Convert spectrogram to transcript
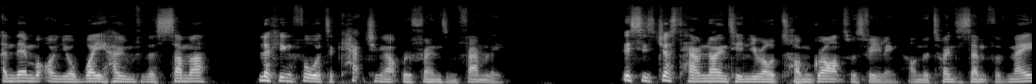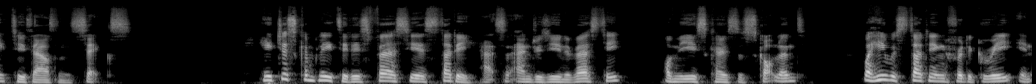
and then were on your way home for the summer, looking forward to catching up with friends and family. This is just how 19 year old Tom Grant was feeling on the 27th of May 2006. He had just completed his first year's study at St Andrews University on the east coast of Scotland, where he was studying for a degree in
